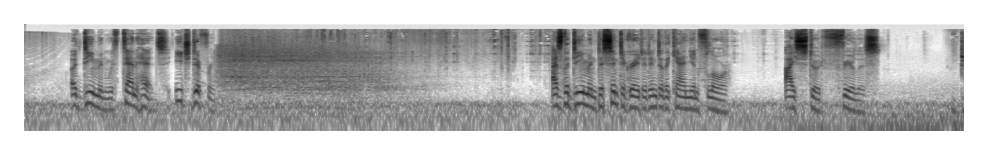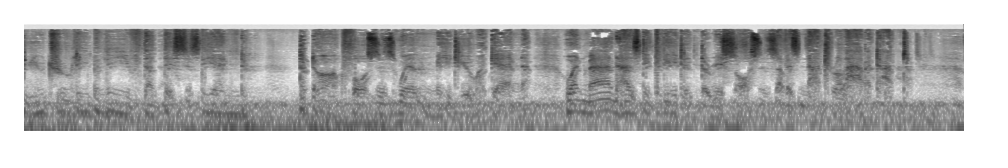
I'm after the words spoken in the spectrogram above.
a demon with ten heads, each different. As the demon disintegrated into the canyon floor, I stood fearless. Do you truly believe that this is the end? The dark forces will meet you again when man has depleted the resources of his natural habitat.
